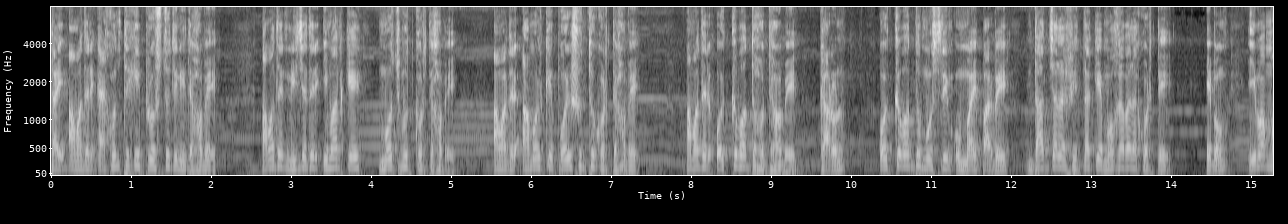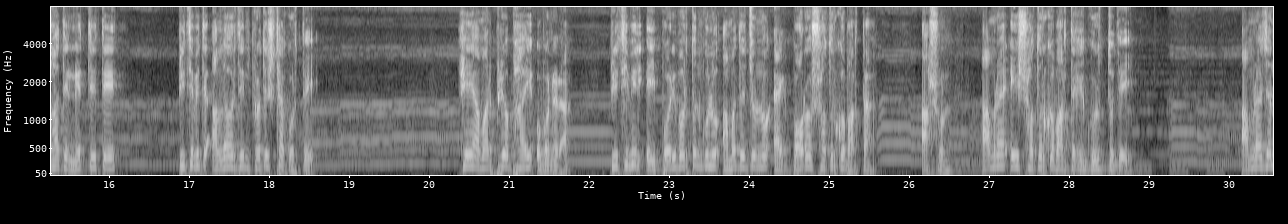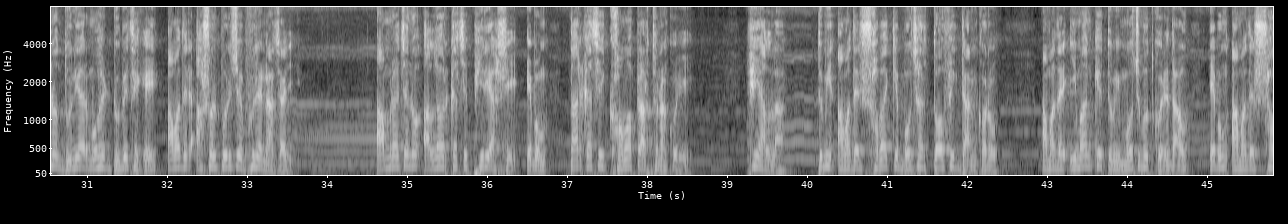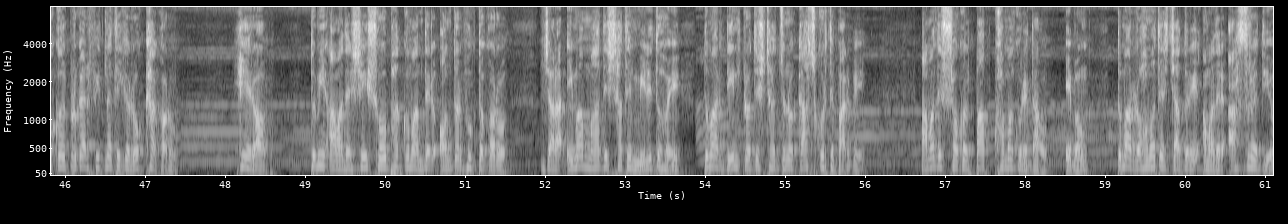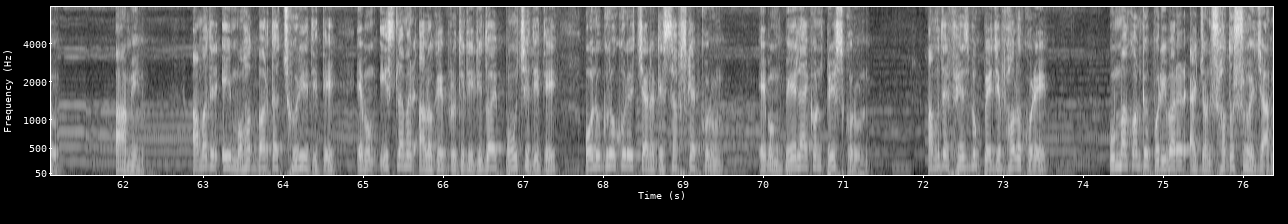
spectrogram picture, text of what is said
তাই আমাদের এখন থেকেই প্রস্তুতি নিতে হবে। আমাদের নিজেদের ইমানকে মজবুত করতে হবে। আমাদের আমলকে পরিশুদ্ধ করতে হবে। আমাদের ঐক্যবদ্ধ হতে হবে। কারণ ঐক্যবদ্ধ মুসলিম উম্মাই পারবে দাজ্জালের ফিতনাকে মোকাবেলা করতে এবং ইমাম মাহাদির নেতৃত্বে পৃথিবীতে আল্লাহর দিন প্রতিষ্ঠা করতে। হে আমার প্রিয় ভাই ও বোনেরা, পৃথিবীর এই পরিবর্তনগুলো আমাদের জন্য এক বড় সতর্কবার্তা। আসুন, আমরা এই সতর্কবার্তাকে গুরুত্ব দেই। আমরা যেন দুনিয়ার মোহের ডুবে থেকে আমাদের আসল পরিচয় ভুলে না যাই। আমরা যেন আল্লাহর কাছে ফিরে আসি এবং তার কাছেই ক্ষমা প্রার্থনা করি। হে আল্লাহ, তুমি আমাদের সবাইকে বোঝার তৌফিক দান করো। আমাদের ইমানকে তুমি মজবুত করে দাও এবং আমাদের সকল প্রকার ফিতনা থেকে রক্ষা করো। হে রব তুমি আমাদের সেই সৌভাগ্যমানদের অন্তর্ভুক্ত করো, যারা ইমাম মাহাদির সাথে মিলিত হয়ে তোমার দিন প্রতিষ্ঠার জন্য কাজ করতে পারবে। আমাদের সকল পাপ ক্ষমা করে দাও এবং তোমার রহমতের চাদরে আমাদের আশ্রয় দিও। আমিন। আমাদের এই মহৎ বার্তা ছড়িয়ে দিতে এবং ইসলামের আলোকে প্রতিটি হৃদয় পৌঁছে দিতে অনুগ্রহ করে চ্যানেলটি সাবস্ক্রাইব করুন এবং বেল আইকন প্রেস করুন। আমাদের ফেসবুক পেজে ফলো করে উম্মাকণ্ঠ পরিবারের একজন সদস্য হয়ে যান।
